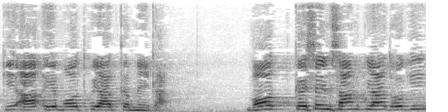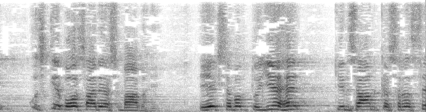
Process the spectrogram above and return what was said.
کی یہ موت کو یاد کرنے کا۔ موت کیسے انسان کو یاد ہوگی؟ اس کے بہت سارے اسباب ہیں۔ ایک سبب تو یہ ہے کہ انسان کثرت سے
